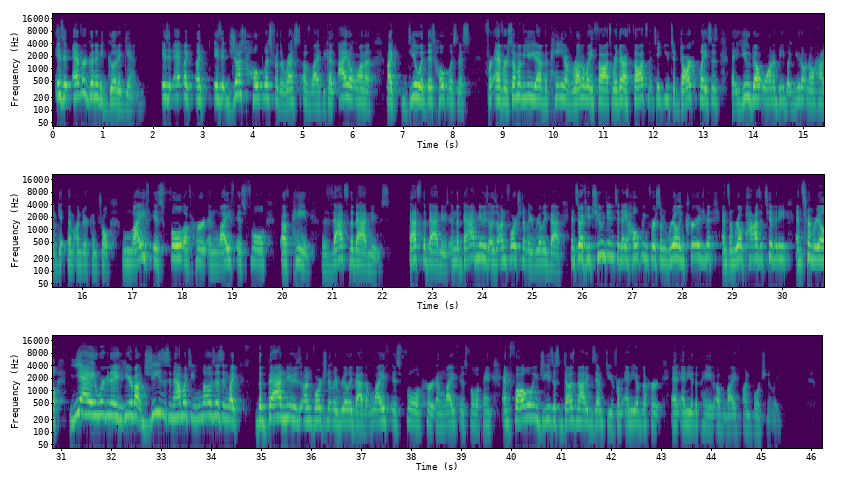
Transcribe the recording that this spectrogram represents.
is it ever going to be good again? Is it like like is it just hopeless for the rest of life? Because i don't want to like deal with this hopelessness forever. Some of you, you have the pain of runaway thoughts where there are thoughts that take you to dark places that you don't want to be, but you don't know how to get them under control. Life is full of hurt and life is full of pain. That's the bad news. That's the bad news. And the bad news is unfortunately really bad. And so if you tuned in today hoping for some real encouragement and some real positivity and some real, yay, we're going to hear about Jesus and how much he loves us and like the bad news is unfortunately really bad that life is full of hurt and life is full of pain. And following Jesus does not exempt you from any of the hurt and any of the pain of life, unfortunately.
